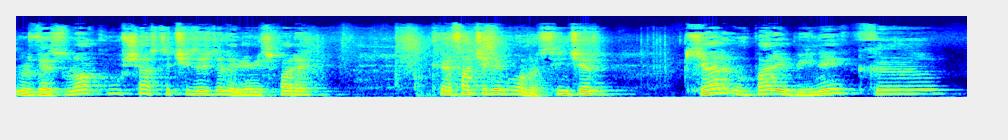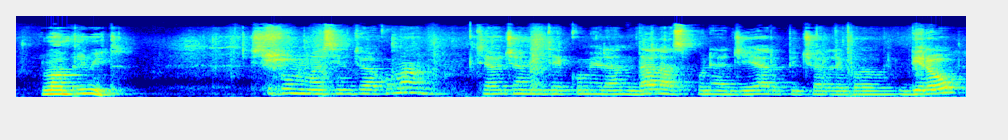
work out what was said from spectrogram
îl veți lua cu 650 de lei. Mie mi se pare că e o afacere bună. Sincer, chiar îmi pare bine că l-am primit. Știi cum mă simt eu acum? Ți-aduce aminte cum era în Dallas, spunea GR, picioarele pe birou?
